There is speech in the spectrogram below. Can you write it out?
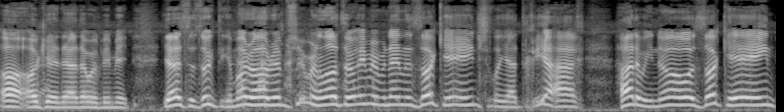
Oh, okay, that, that would be me. Yes, so Zuk the Gemara, Reb Shimon, Elazar, Eimer, B'nai Lezokein, Shli How do we know Zokein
